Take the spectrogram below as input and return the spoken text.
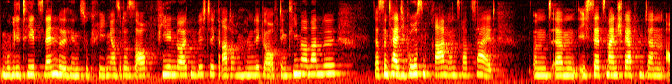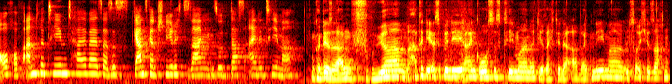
Mobilitätswende hinzukriegen. Also das ist auch vielen Leuten wichtig, gerade auch im Hinblick auf den Klimawandel. Das sind halt die großen Fragen unserer Zeit. Und ähm, ich setze meinen Schwerpunkt dann auch auf andere Themen teilweise. Also es ist ganz, ganz schwierig zu sagen, so das eine Thema. Man könnte ja sagen, früher hatte die SPD ein großes Thema, ne, die Rechte der Arbeitnehmer und solche Sachen.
